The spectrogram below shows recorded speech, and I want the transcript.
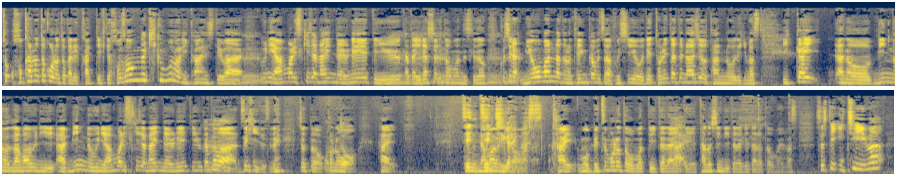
ーと、他のところとかで買ってきて保存が効くものに関しては、うんウニあんまり好きじゃないんだよねっていう方いらっしゃると思うんですけど、うんうんこちら、明晩などの添加物は不使用で、取れたての味を堪能できます。一回、あの、瓶の生ウニ、あ、瓶のウニあんまり好きじゃないんだよねっていう方は、ぜひですね、ちょっとこのはい。全然違います。はい。もう別物と思っていただいては、楽しんでいただけたらと思います。そして1位は、うん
